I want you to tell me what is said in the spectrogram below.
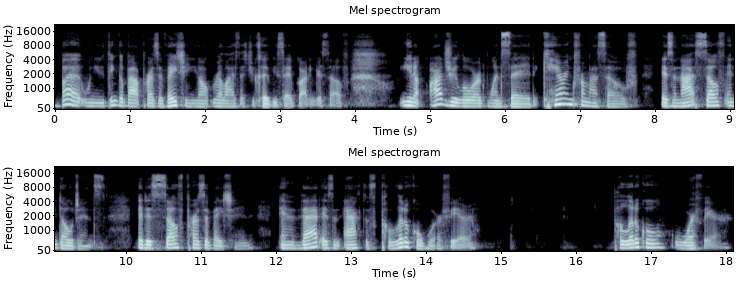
But when you think about preservation, you don't realize that you could be safeguarding yourself. You know, Audre Lorde once said, caring for myself is not self indulgence. It is self preservation And that is an act of political warfare. Political warfare.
